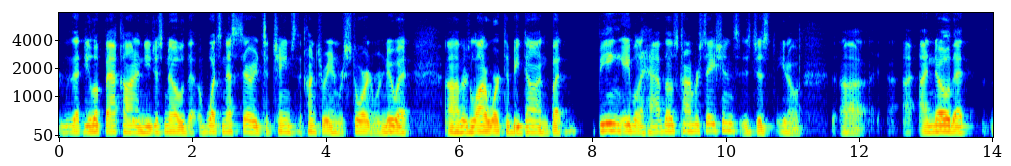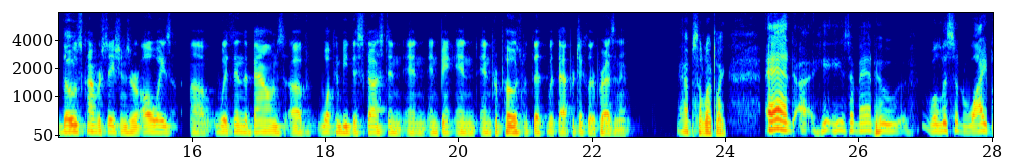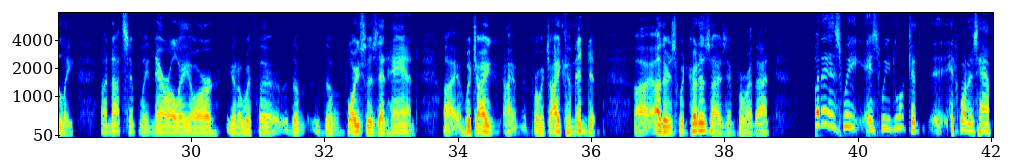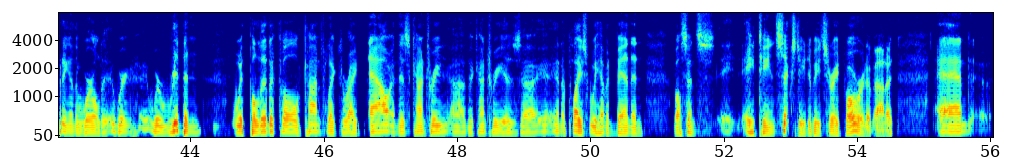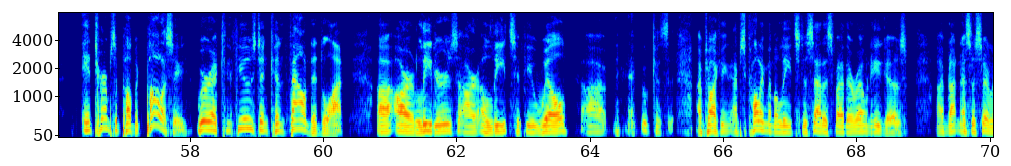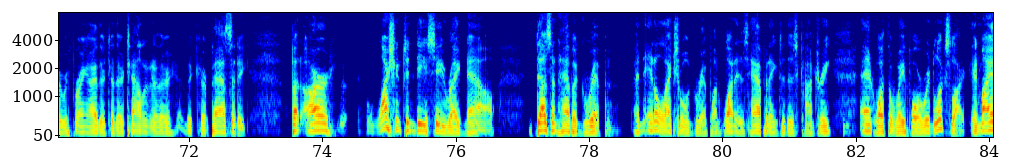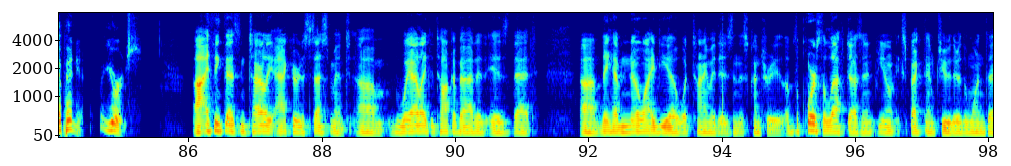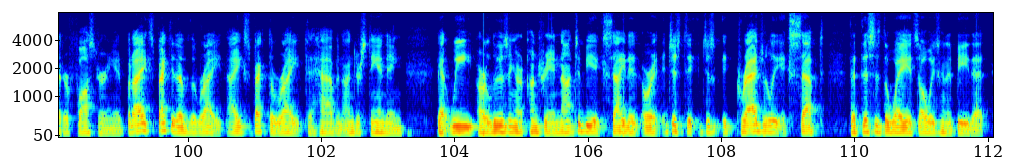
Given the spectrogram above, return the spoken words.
that you look back on and you just know that of what's necessary to change the country and restore it and renew it. Uh, there's a lot of work to be done, but being able to have those conversations is just you know. Uh, I, I know that those conversations are always uh, within the bounds of what can be discussed and and and and, and proposed with that with that particular president. Absolutely, and uh, he, he's a man who will listen widely, uh, not simply narrowly or you know with the the the voices at hand, uh, which I, I for which I commend him. Uh, others would criticize him for that. But as we as we look at at what is happening in the world, uh, we're we're riven with political conflict right now in this country. Uh, the country is uh, in a place we haven't been in, well, since 1860, to be straightforward about it. And in terms of public policy, we're a confused and confounded lot. Uh, our leaders, our elites, if you will, uh, I'm talking, I'm calling them elites to satisfy their own egos. I'm not necessarily referring either to their talent or their the capacity, but our Washington D.C. right now doesn't have a grip, an intellectual grip on what is happening to this country and what the way forward looks like. In my opinion, yours. I think that's entirely accurate assessment. Um, the way I like to talk about it is that um, they have no idea what time it is in this country. Of course, the left doesn't. You don't expect them to. They're the ones that are fostering it. But I expect it of the right. I expect the right to have an understanding that we are losing our country and not to be excited or just to, just gradually accept that this is the way it's always going to be. That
